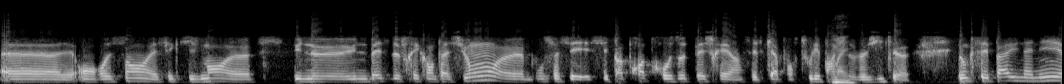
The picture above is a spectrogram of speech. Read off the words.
on ressent effectivement une, une baisse de fréquentation. Bon ça c'est c'est pas propre aux autres pêcheries hein. c'est le cas pour tous les parcs zoologiques donc c'est pas une année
